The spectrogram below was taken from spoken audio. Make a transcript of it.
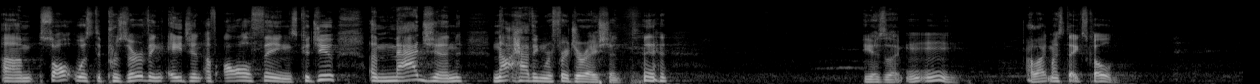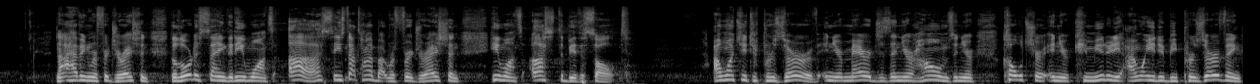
Um, salt was the preserving agent of all things. Could you imagine not having refrigeration? You guys are like, mm-mm. I like my steaks cold. Not having refrigeration. The Lord is saying that He wants us, He's not talking about refrigeration, He wants us to be the salt. I want you to preserve in your marriages, in your homes, in your culture, in your community. I want you to be preserving.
